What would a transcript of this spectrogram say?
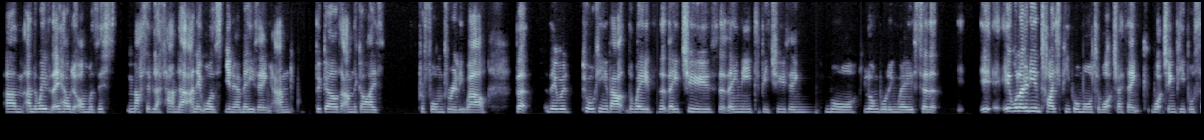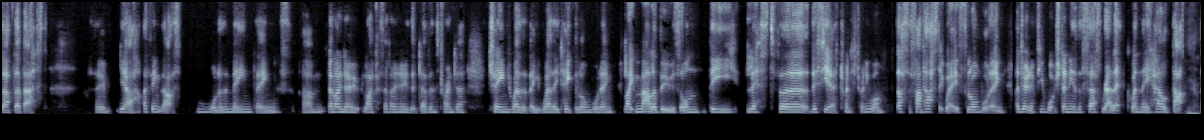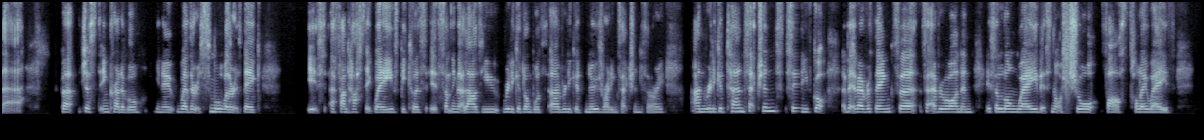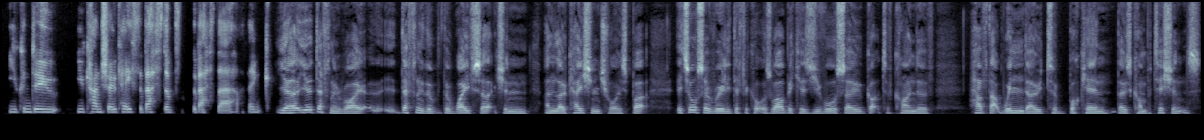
Um, and the wave that they held it on was this massive left hander. And it was, you know, amazing. And the girls and the guys performed really well. But they were talking about the way that they choose that they need to be choosing more longboarding ways so that it, it will only entice people more to watch i think watching people surf their best. So yeah i think that's one of the main things. Um, and i know like i said i know that devon's trying to change whether they where they take the longboarding like malibu's on the list for this year 2021 that's a fantastic wave for longboarding. I don't know if you watched any of the surf relic when they held that yeah. there but just incredible. You know, whether it's small, whether it's big, it's a fantastic wave because it's something that allows you really good longboards, uh, really good nose riding sections, sorry, and really good turn sections. So you've got a bit of everything for for everyone, and it's a long wave. It's not a short, fast, hollow wave. You can do. You can showcase the best of the best there. I think. Yeah, you're definitely right. Definitely the the wave selection and location choice, but it's also really difficult as well because you've also got to kind of have that window to book in those competitions.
